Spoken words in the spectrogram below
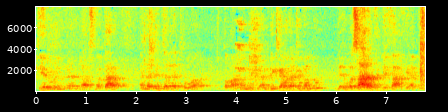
كثير من الناس ما بتعرف أن الإنترنت هو طبعا مملوك لأمريكا ولكن مملوك لوزارة الدفاع في أمريكا.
